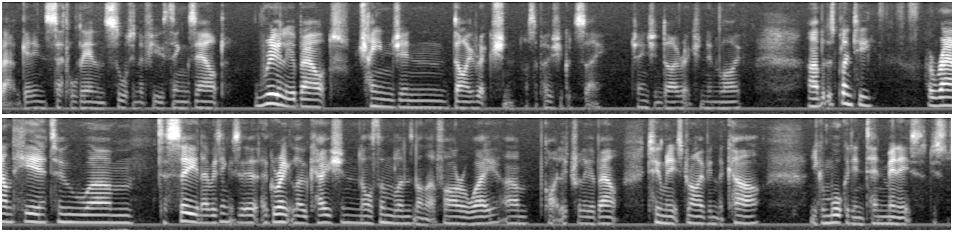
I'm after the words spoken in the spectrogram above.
about getting settled in and sorting a few things out. Really about changing direction, I suppose you could say, changing direction in life. Uh, but there's plenty around here to um, to see and everything. It's a, a, great location. Northumberland's not that far away. Um, quite literally about two minutes drive in the car. You can walk it in ten minutes. Just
